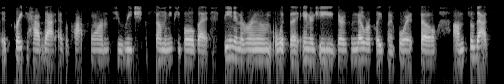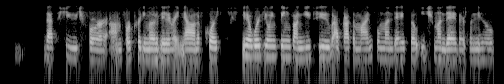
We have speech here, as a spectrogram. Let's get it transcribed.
it's great to have that as a platform to reach so many people. But being in the room with the energy, there's no replacement for it. So um, so that's that's huge for um, for pretty motivated right now. And of course, you know, we're doing things on YouTube. I've got the Mindful Monday, so each Monday there's a new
